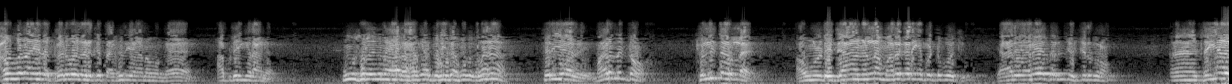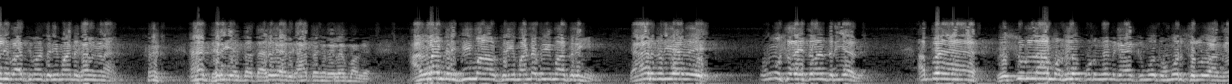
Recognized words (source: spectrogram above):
அவங்க தான் இதை பெறுவதற்கு தகுதியானவங்க அப்படிங்கிறாங்க. உம்மு சுலைத்துன்னு யாராவது தெரியுது அவங்களுக்கு தெரியாது. மறந்துட்டோம். சொல்லி தரல. அவங்களுடைய தியானம் எல்லாம் மறக்கடிக்கப்பட்டு போச்சு. யார் யாரையோ தெரிஞ்சு வச்சிருக்கிறோம். செய்யாலி பாத்திமா தெரியுமான்னு காணுங்களேன். தெரியும் இந்த தருகாரு காத்தங்கிற இளமாங்க அதெல்லாம் தெரியும். பீமா தெரியுமான்னா பீமா தெரியும்? யாரு தெரியாது? உம்மு சுலைத்தெல்லாம் தெரியாது. அப்ப ரசுல்லா மகளுக்கு கொடுங்கன்னு கேட்கும்போது உமர் சொல்லுவாங்க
